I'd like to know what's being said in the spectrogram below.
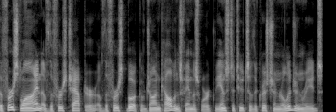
The first line of the first chapter of the first book of John Calvin's famous work, The Institutes of the Christian Religion, reads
